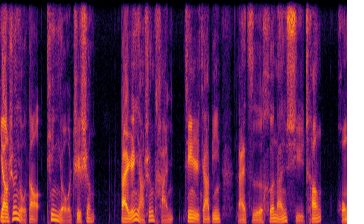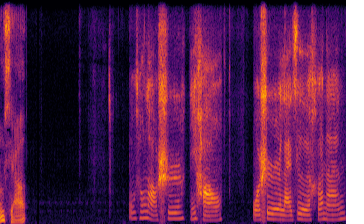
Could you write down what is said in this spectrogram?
养生有道，听友之声，百人养生谈。今日嘉宾来自河南许昌红霞。吴桐老师，你好，我是来自河南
